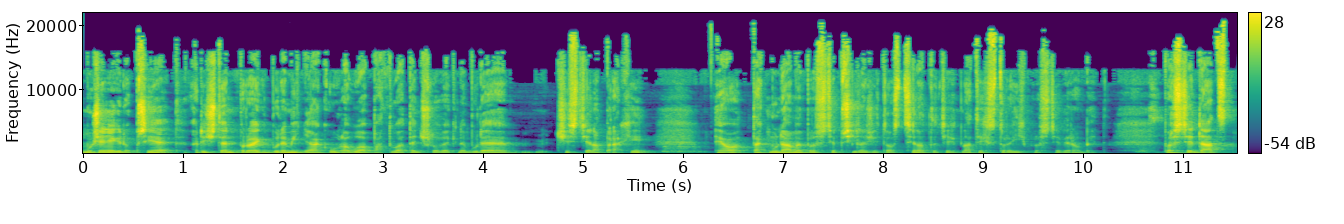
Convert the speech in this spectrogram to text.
může někdo přijet a když ten projekt bude mít nějakou hlavu a patu a ten člověk nebude čistě na prachy, uh-huh. jo, tak mu dáme prostě příležitost si na, to těch, na těch strojích prostě vyrobit. Yes. Prostě dát,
